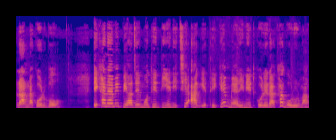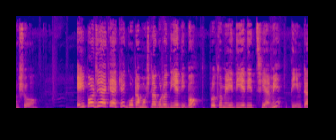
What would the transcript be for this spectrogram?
রান্না করব। এখানে আমি পেঁয়াজের মধ্যে দিয়ে দিচ্ছি আগে থেকে ম্যারিনেট করে রাখা গরুর মাংস। এই পর্যায়ে একে একে গোটা মশলাগুলো দিয়ে দিব। প্রথমেই দিয়ে দিচ্ছি আমি তিনটা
